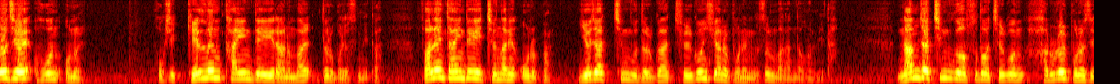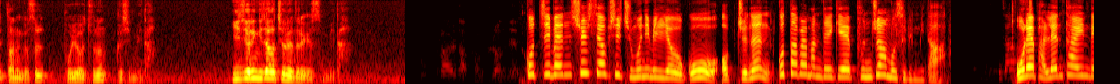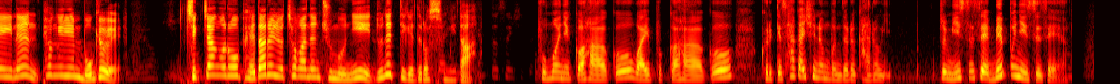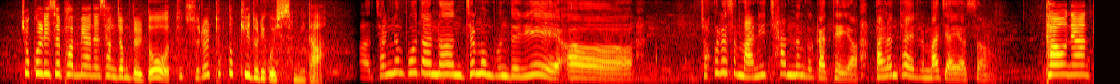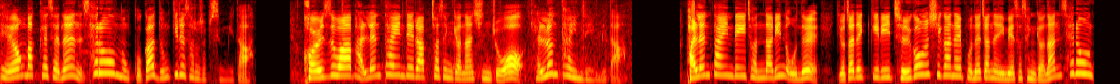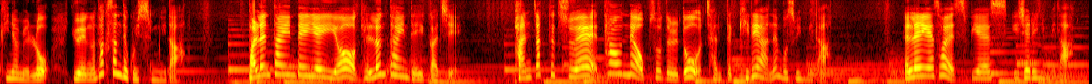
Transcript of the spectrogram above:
어제 혹은 오늘 혹시 갤런타인데이라는 말 들어보셨습니까? 발렌타인데이 전날인 오늘 밤 여자친구들과 즐거운 시간을 보내는 것을 말한다고 합니다. 남자친구가 없어도 즐거운 하루를 보낼 수 있다는 것을 보여주는 것입니다. 이재린 기자가 전해드리겠습니다. 꽃집엔 쉴 새 없이 주문이 밀려오고 업주는 꽃다발 만들기에 분주한 모습입니다. 올해 발렌타인데이는 평일인 목요일. 직장으로 배달을 요청하는 주문이 눈에 띄게 늘었습니다. 부모님 거 하고 와이프 거 하고 그렇게 사가시는 분들은 간혹 좀 있으세요. 몇 분이 있으세요. 초콜릿을 판매하는 상점들도 특수를 톡톡히 누리고 있습니다. 아, 작년보다는 젊은 분들이 어, 초콜릿을 많이 찾는 것 같아요. 발렌타인을 맞아서. 타운의 한 대형 마켓에는 새로운 문구가 눈길을 사로잡습니다. Girls와 발렌타인데이를 합쳐 생겨난 신조어 갤런타인데이입니다. 발렌타인데이 전날인 오늘 여자들끼리 즐거운 시간을 보내자는 의미에서 생겨난 새로운 기념일로 유행은 확산되고 있습니다. 발렌타인데이에 이어 갤런타인데이까지 반짝 특수의 타운 내 업소들도 잔뜩 기대하는 모습입니다. LA에서 SBS 이재린입니다.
